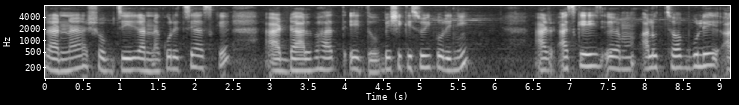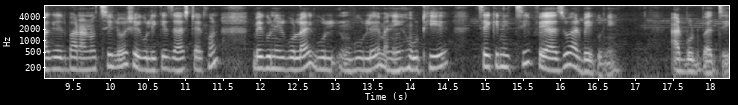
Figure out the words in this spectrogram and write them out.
রান্না, সবজি রান্না করেছি আজকে। আর ডাল, ভাত এই তো, বেশি কিছুই করিনি। আর আজকে এই আলুর চপগুলি আগের বানানো ছিল, সেগুলিকে জাস্ট এখন বেগুনির গোলায় গুল মানে উঠিয়ে চেকে নিচ্ছি পেঁয়াজু আর বেগুনি আর বুট ভাজি।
